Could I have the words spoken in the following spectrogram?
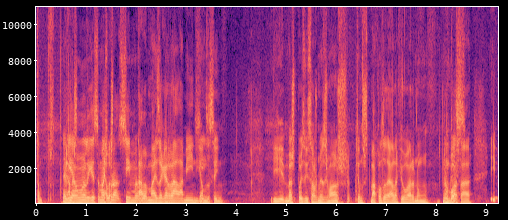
Portanto, Havia uma ligação mais próxima. Estava mais agarrada a mim, digamos Sim. assim. E, mas depois isso aos meus irmãos, tendo de tomar conta dela, que eu agora não, não, não vou estar. E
